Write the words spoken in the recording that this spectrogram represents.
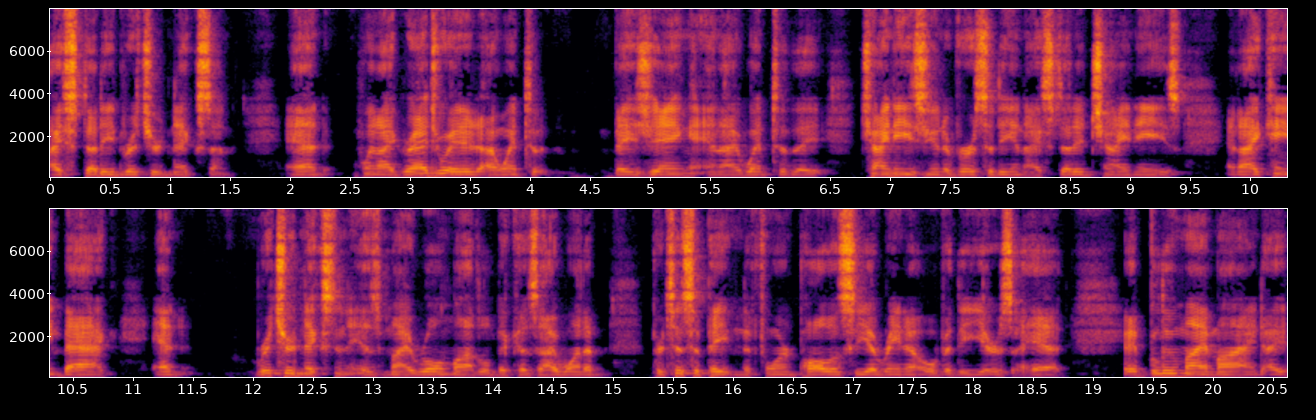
I studied Richard Nixon. And when I graduated, I went to Beijing and I went to the Chinese university and I studied Chinese. And I came back, and Richard Nixon is my role model because I want to participate in the foreign policy arena over the years ahead. It blew my mind. I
